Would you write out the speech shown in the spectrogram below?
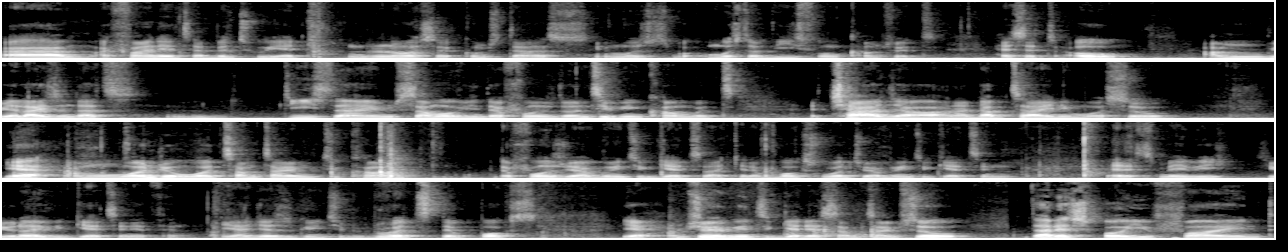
Um, I find it a bit weird. In no circumstance, most most of these phones comes with headset. Oh, I'm realizing that these times some of the phones don't even come with a charger or an adapter anymore. So yeah, I'm wondering what sometime to come the phones you are going to get like in a box, what you are going to get in it's maybe you're not even get anything. You're just going to be brought the box. Yeah, I'm sure you're going to get it sometime. So that is all you find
